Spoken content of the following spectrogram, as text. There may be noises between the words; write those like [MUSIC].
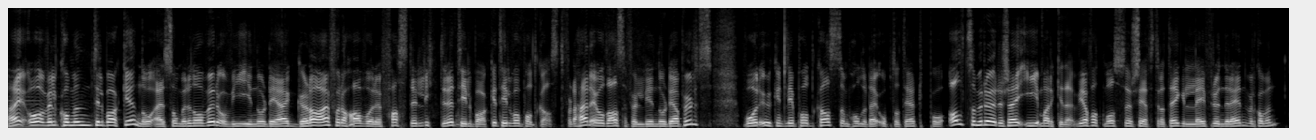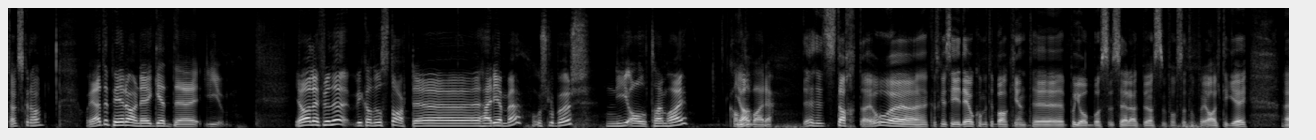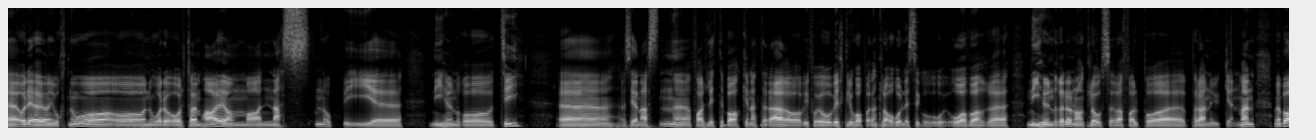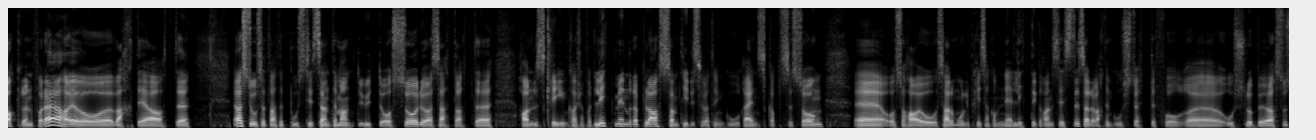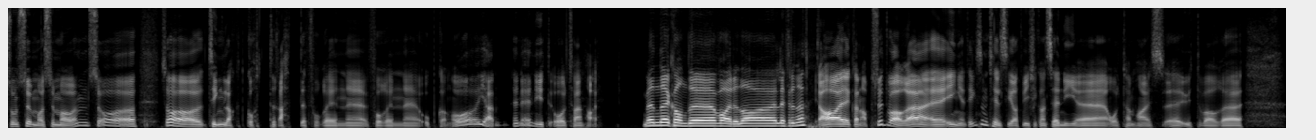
Hei og velkommen tilbake. Nå er sommeren over, og vi i Nordea er glade for å ha våre faste lyttere tilbake til vår podkast. For det her er jo da selvfølgelig Nordea Puls, vår ukentlige podkast som holder deg oppdatert på alt som rører seg i markedet. Vi har fått med oss sjefstrateg Leif Rune Rein, velkommen. Takk skal du ha. Og jeg heter Per Arne Gedde Lium. Ja, Leif Rune, vi kan jo starte her hjemme. Oslo Børs, ny all time high. Kan Ja. det være? Det starta jo eh, hva skal jeg si, Det å komme tilbake igjen til, på jobb og så se at børsen fortsetter opp, er alltid gøy. Eh, og det har han gjort nå. Og, og nå er det all time high. Han var nesten oppe i eh, 910. Eh, jeg sier nesten. Falt litt tilbake etter der. og Vi får jo virkelig håpe at han klarer å holde seg over eh, 900 da, når han closer, i hvert fall på, på denne uken. Men, men bakgrunnen for det har jo vært det at det har stort sett vært et positivt sentiment ute også. Du har sett at eh, handelskrigen kanskje har fått litt mindre plass, samtidig som det har vært en god regnskapssesong. Eh, og så har jo, selv om oljeprisene kom ned litt grann siste, så har det vært en god støtte for eh, Oslo Børs. Og sånn summa summarum så, så har ting lagt godt til rette for en, for en oppgang. Og igjen en, en ny all time high. Men kan det vare da, Lefrene? Ja, det kan absolutt vare. Ingenting som tilsier at vi ikke kan se nye all time highs utover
